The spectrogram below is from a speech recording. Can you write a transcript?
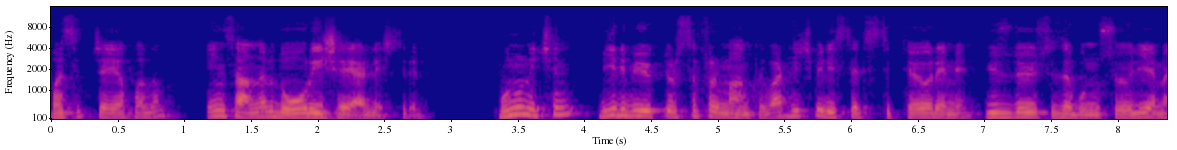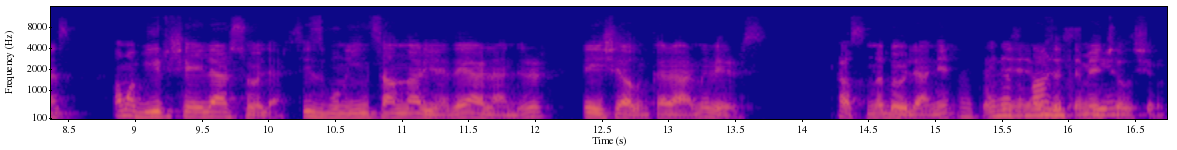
basitçe yapalım, insanları doğru işe yerleştirelim. Bunun için bir büyüktür sıfır mantığı var. Hiçbir istatistik teoremi yüzde yüz size bunu söyleyemez. Ama bir şeyler söyler. Siz bunu insanlar yine değerlendirir ve işe alım kararını veririz. Aslında böyle hani evet, en azından e, özetlemeye riski, çalışırım.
